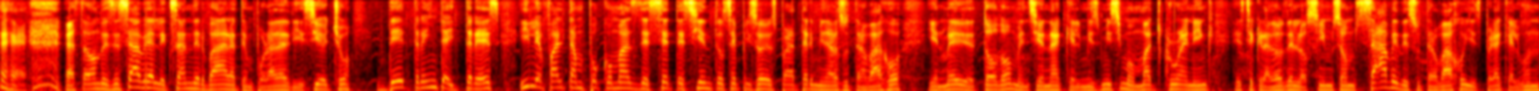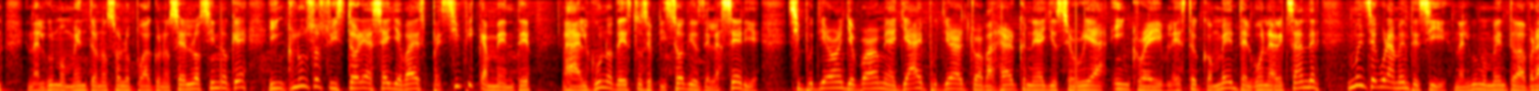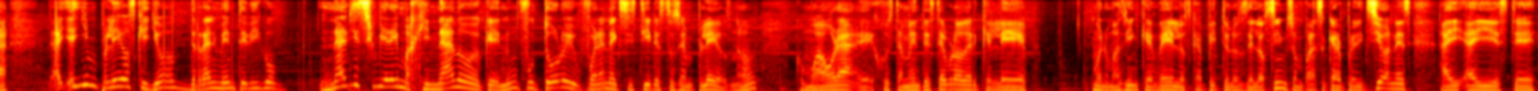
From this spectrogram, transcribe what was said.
hasta donde se sabe, Alexander va a la temporada 18 de 33 y le faltan poco más de 700 episodios para terminar su trabajo y en medio de todo menciona que el mismísimo Matt Groening, este creador de Los Sims, sabe de su trabajo y espera que algún, en algún momento no solo pueda conocerlo, sino que incluso su historia sea llevada va específicamente a alguno de estos episodios de la serie. Si pudieran llevarme allá y pudiera trabajar con ellos sería increíble. Esto comenta el buen Alexander y muy seguramente sí, en algún momento habrá... Hay, hay empleos que yo realmente digo, nadie se hubiera imaginado que en un futuro fueran a existir estos empleos, ¿no? Como ahora eh, justamente este brother que lee bueno, más bien que ve los capítulos de Los Simpson para sacar predicciones. Hay, hay este,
